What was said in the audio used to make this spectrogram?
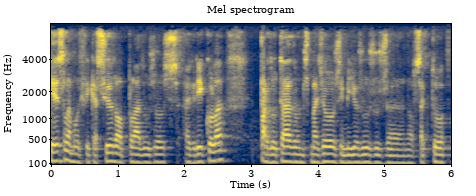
que és la modificació del pla d'usos agrícola per dotar d'uns majors i millors usos en el sector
